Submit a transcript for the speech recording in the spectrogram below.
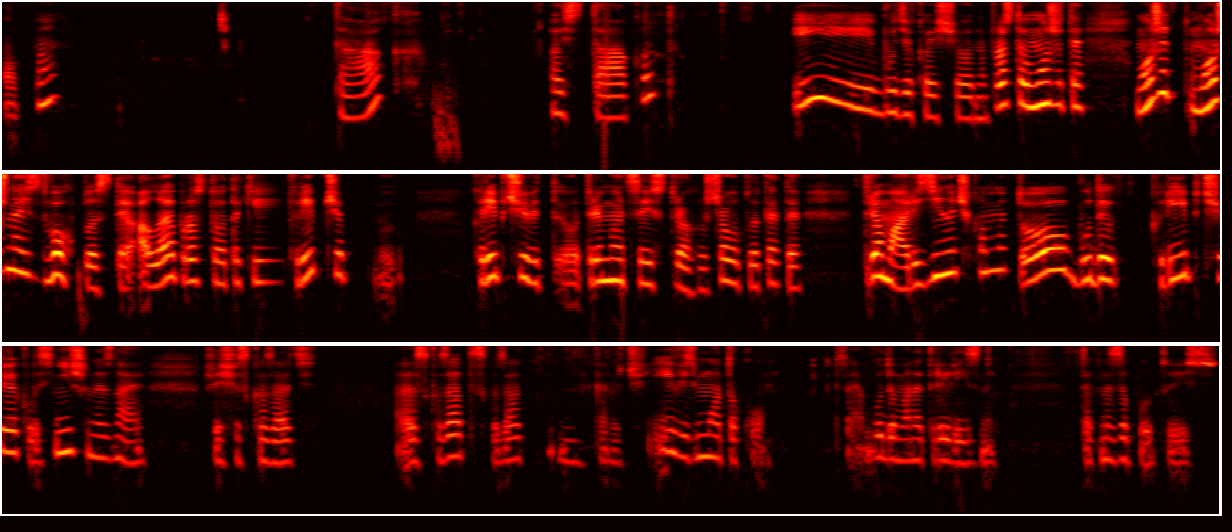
Опа. Так. Ось так от. І будь-яка ще одна. Просто ви можете, може, можна із двох плести, але просто такі кріпче, кріпче від, отримується із трьох. Якщо ви плетете трьома різіночками, то буде кріпче, класніше, не знаю, що ще сказати. Е, Сказати, сказати. Коротше, і візьму таку. Це буде в мене три різних. Так не запутаюсь.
